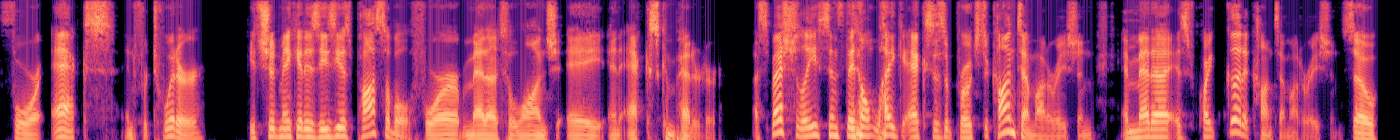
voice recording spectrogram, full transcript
for X and for Twitter, it should make it as easy as possible for Meta to launch a an X competitor, especially since they don't like X's approach to content moderation and Meta is quite good at content moderation. So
